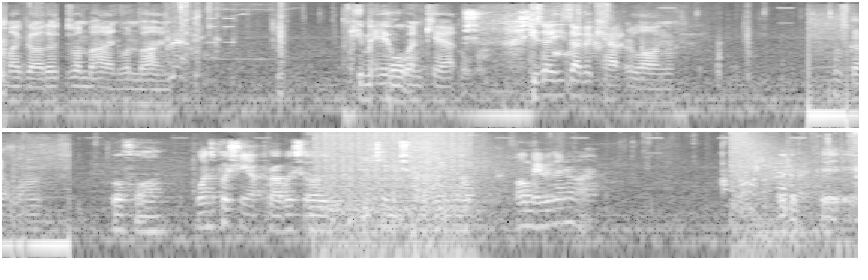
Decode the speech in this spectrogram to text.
Oh my god, there's one behind. One behind. He may have Whoa. one cat. He's he's either cat or long. We've got long. Both long. One's pushing up probably, so your team should have help. Oh, maybe they're not. Oh, pit, yeah.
